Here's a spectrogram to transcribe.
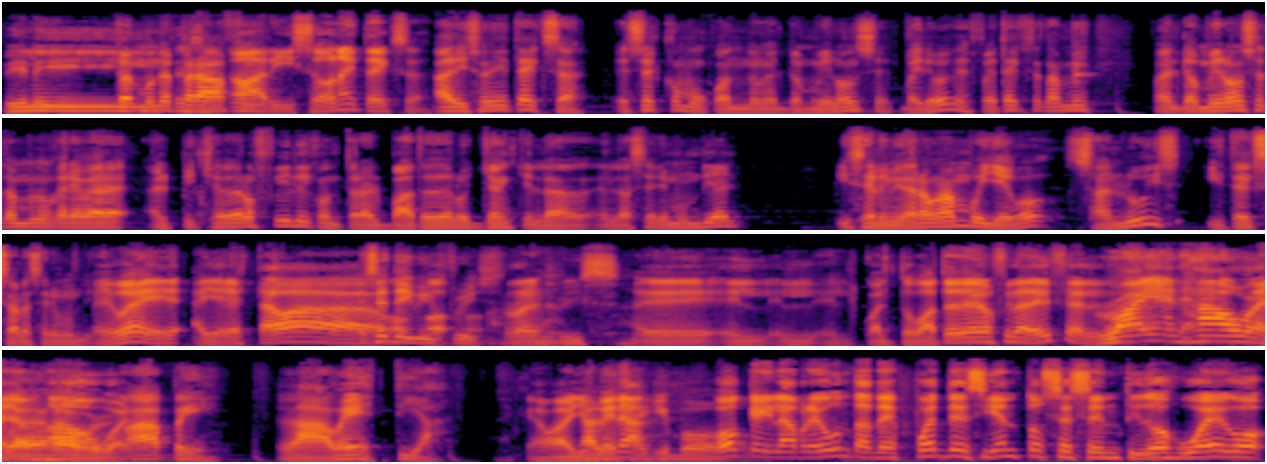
Philly. Todo el mundo esperaba- No, Arizona y Texas. Arizona y Texas, eso es como cuando en el 2011, by the way, que fue Texas también, en el 2011 todo el mundo quería ver al picheo de los Phillies contra el bate de los Yankees en la, en la serie mundial y se eliminaron ambos y llegó San Luis y Texas a la serie mundial. Eh, güey, ayer estaba. Ese es David oh, oh, Durísimo. eh, el, el- el cuarto bate de los Filadelfia. el- Ryan Howard. Ryan Howard. Howard. Papi, la bestia. Caballo. Dale, Mira, ese equipo- ok, la pregunta, después de 162 juegos,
